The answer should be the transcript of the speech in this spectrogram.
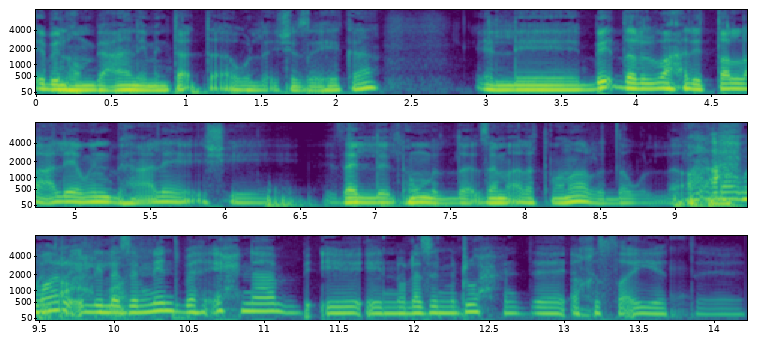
ابنهم بيعاني من تأتأة ولا شيء زي هيك اللي بيقدر الواحد يطلع عليه وينبه عليه شيء زي اللي هم زي ما قالت منار الضوء الاحمر الأحمر اللي الأحمر. لازم ننتبه إحنا ب- إيه إنه لازم نروح عند أخصائية آه،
